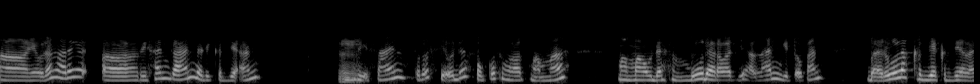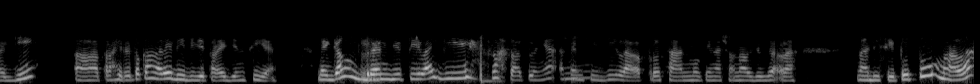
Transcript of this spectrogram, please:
uh, ya udah lari uh, resign kan dari kerjaan. Hmm. resign terus ya udah fokus ngerawat mama. Mama udah sembuh udah rawat jalan gitu kan. Barulah kerja kerja lagi. Uh, terakhir itu kan lari di digital agency ya. Megang hmm. brand beauty lagi. Salah satunya FMCG lah perusahaan multinasional juga lah. Nah di situ tuh malah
